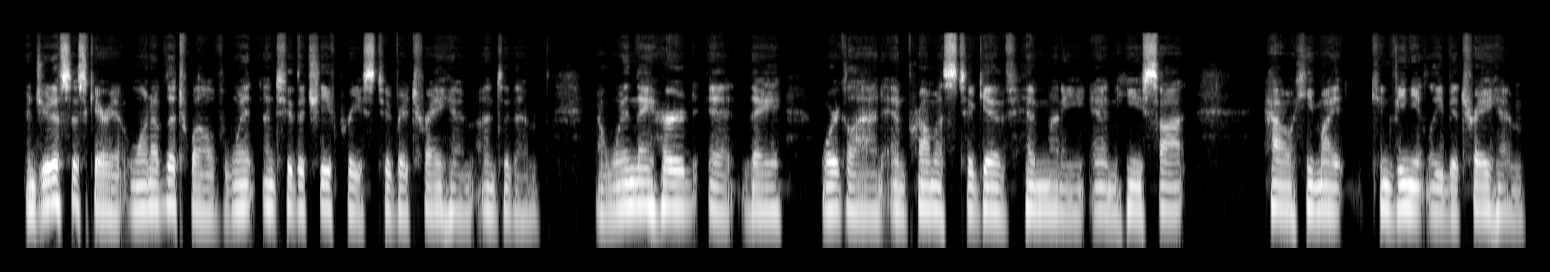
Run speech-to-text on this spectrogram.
And Judas Iscariot, one of the twelve, went unto the chief priests to betray him unto them. And when they heard it, they were glad and promised to give him money. And he sought how he might conveniently betray him.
